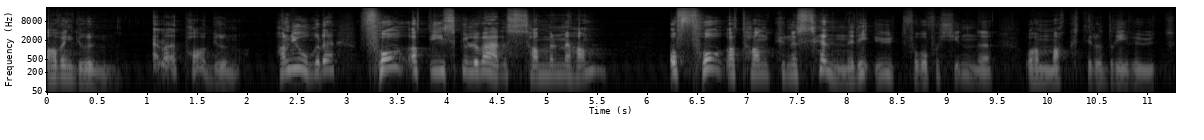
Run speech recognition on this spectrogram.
av en grunn, eller et par grunner. Han gjorde det for at de skulle være sammen med ham, og for at han kunne sende de ut for å forkynne og ha makt til å drive ut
